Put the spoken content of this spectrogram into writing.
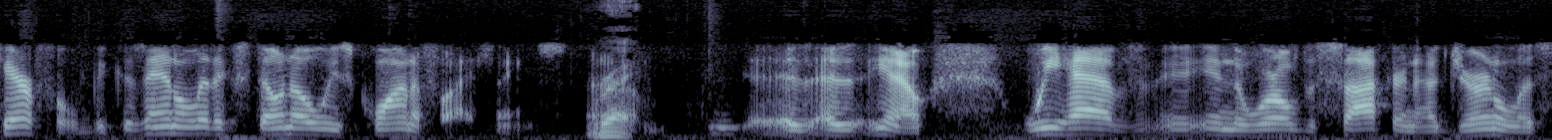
careful because analytics don't always quantify things. Right. Um, as, as, you know, we have in the world of soccer now journalists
